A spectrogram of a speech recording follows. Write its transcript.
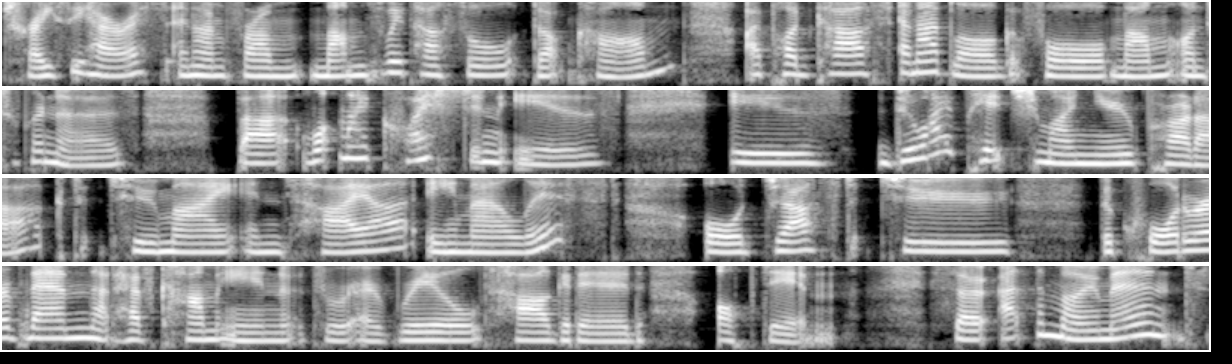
Tracy Harris and I'm from mumswithhustle.com. I podcast and I blog for mum entrepreneurs. But what my question is, is do I pitch my new product to my entire email list or just to the quarter of them that have come in through a real targeted opt in? So at the moment,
